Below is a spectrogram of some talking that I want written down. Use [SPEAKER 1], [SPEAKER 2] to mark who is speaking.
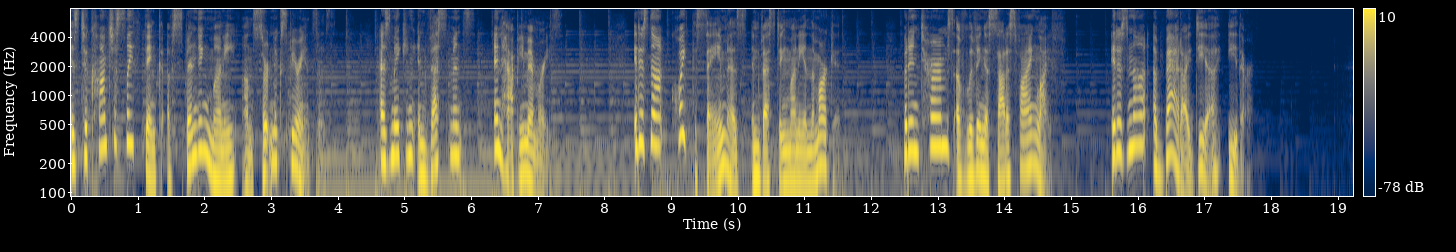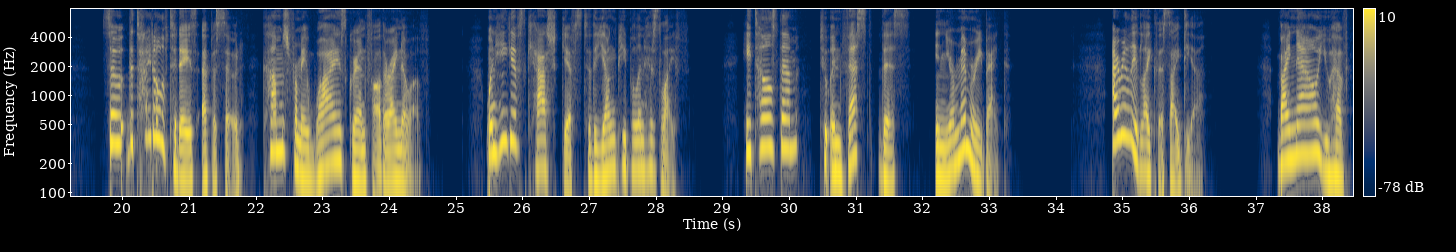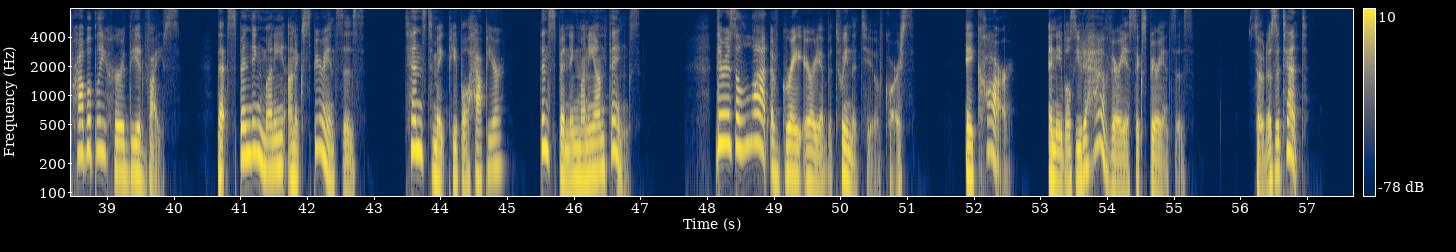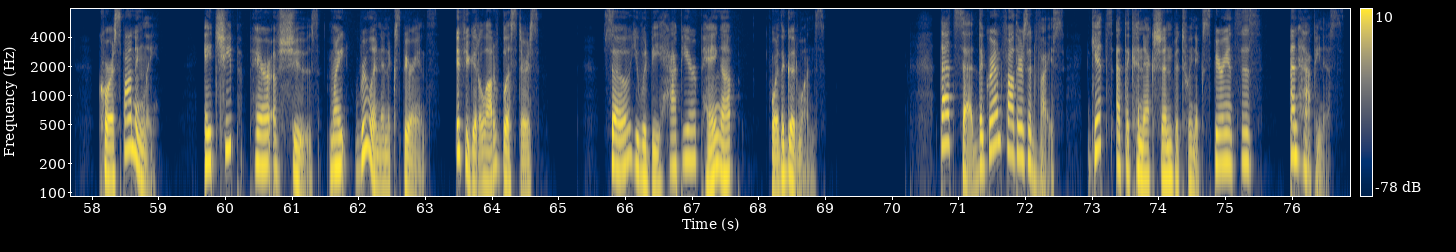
[SPEAKER 1] is to consciously think of spending money on certain experiences as making investments in happy memories. It is not quite the same as investing money in the market, but in terms of living a satisfying life, it is not a bad idea either. So, the title of today's episode comes from a wise grandfather I know of. When he gives cash gifts to the young people in his life, he tells them to invest this in your memory bank. I really like this idea. By now, you have probably heard the advice that spending money on experiences tends to make people happier than spending money on things. There is a lot of gray area between the two, of course. A car enables you to have various experiences. So does a tent. Correspondingly, a cheap pair of shoes might ruin an experience if you get a lot of blisters. So you would be happier paying up for the good ones. That said, the grandfather's advice gets at the connection between experiences and happiness.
